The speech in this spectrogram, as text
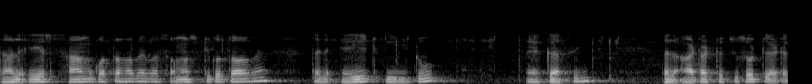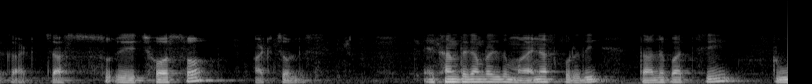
তাহলে এর সাম কত হবে বা সমষ্টি কত হবে? তাহলে এইট ইন্টু একাশি। তাহলে আট আটটা চৌষট্টি আট এক আট চারশো ছশো আটচল্লিশ। এখান থেকে আমরা যদি মাইনাস করে দিই, তাহলে পাচ্ছি টু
